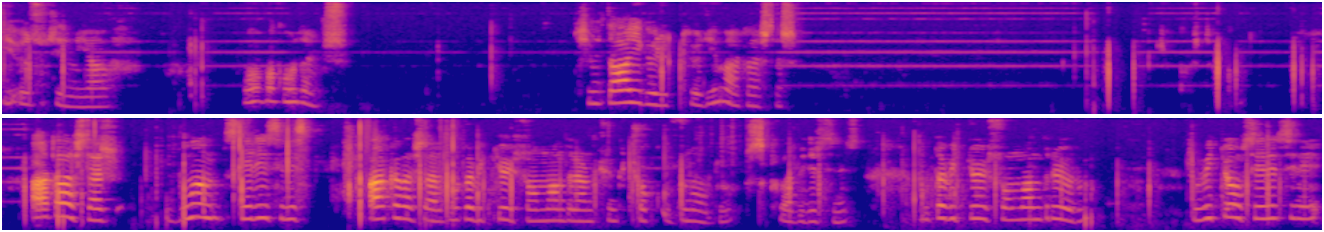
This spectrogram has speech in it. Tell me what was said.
diye özür dilerim ya. O bak oradaymış. Şimdi daha iyi gözüküyor değil mi arkadaşlar? Arkadaşlar bunun serisini arkadaşlar burada videoyu sonlandırıyorum çünkü çok uzun oldu. Sıkılabilirsiniz. Burada videoyu sonlandırıyorum. Bu video serisini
